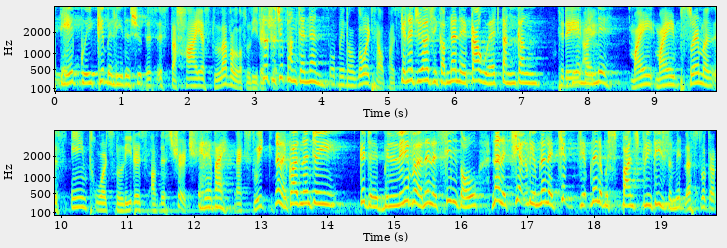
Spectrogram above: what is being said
第一季 keep 嘅 leadership。 This is the highest level of 所以佢 leadership. 出帮衬人， So may the Lord help us. 今日主要是咁样嘅教会嘅灯光，这 Today, 个命 I, 咧， my, my sermon is aimed towards the leaders of this church. 下礼拜， Next week, 咱嚟讲咱最 叫做 believer，咱嚟先导，咱嚟责任，咱嚟职业，咱嚟 responsibility 系什么？ let's look at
